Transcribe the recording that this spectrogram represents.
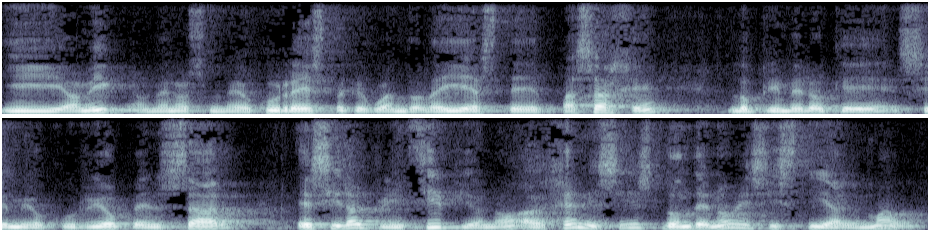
Y a mí, al menos me ocurre esto, que cuando leía este pasaje, lo primero que se me ocurrió pensar es ir al principio, ¿no? al Génesis, donde no existía el mal.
